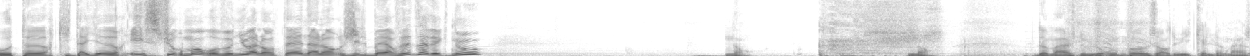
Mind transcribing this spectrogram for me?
Auteur qui d'ailleurs est sûrement revenu à l'antenne. Alors Gilbert, vous êtes avec nous? Non. Non. Dommage, nous ne l'aurons pas aujourd'hui, quel dommage.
